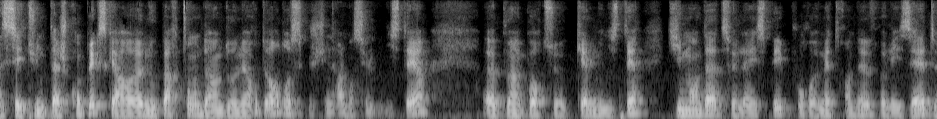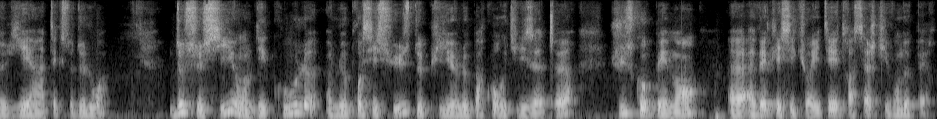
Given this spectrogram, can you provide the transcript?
C'est une tâche complexe car nous partons d'un donneur d'ordre, généralement c'est le ministère, peu importe quel ministère, qui mandate l'ASP pour mettre en œuvre les aides liées à un texte de loi. De ceci, on découle le processus depuis le parcours utilisateur jusqu'au paiement euh, avec les sécurités et traçages qui vont de pair.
